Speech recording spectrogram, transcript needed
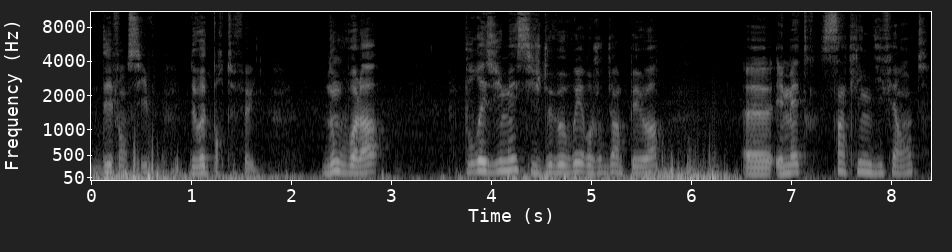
défensive de votre portefeuille. Donc voilà, pour résumer, si je devais ouvrir aujourd'hui un PEA et mettre 5 lignes différentes,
